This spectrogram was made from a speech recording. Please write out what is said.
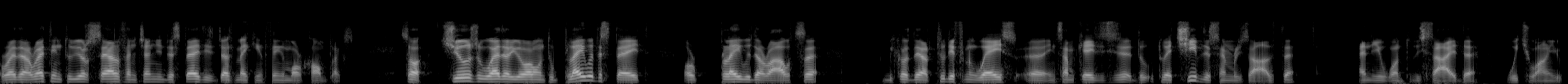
redirecting to yourself and changing the state is just making things more complex. So choose whether you want to play with the state or play with the routes, uh, because there are two different ways, uh, in some cases, uh, to, to, achieve the same result, and you want to decide which one you,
